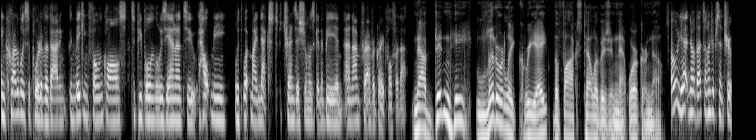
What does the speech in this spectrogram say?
incredibly supportive of that and, and making phone calls to people in Louisiana to help me with what my next transition was going to be and, and I'm forever grateful for that. now, didn't he literally create the Fox television network or no? Oh, yeah, no, that's 100% true.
